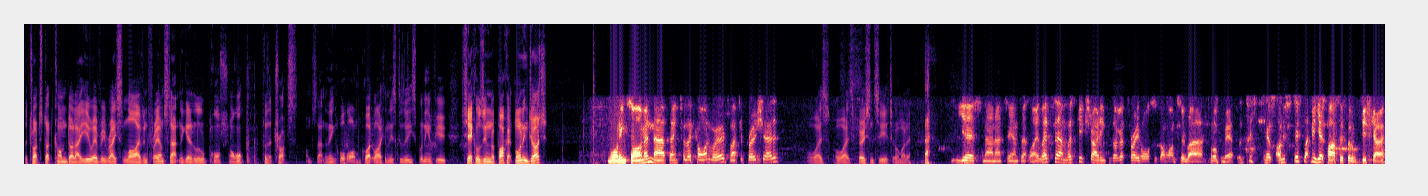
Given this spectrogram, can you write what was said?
thetrots.com.au, every race live and free. I'm starting to get a little penchant for the trots. I'm starting to think, oh, I'm quite liking this because he's putting a few shekels in my pocket. Morning, Josh. Morning, Simon. Uh, thanks for the kind words. Much appreciated. Always, always. Very sincere too, I might add. Yes, no, no, it sounds that way. Let's um, let's kick straight in because I've got three horses I want to uh, talk about. Let's just, I'll just just let me get past this little disco.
